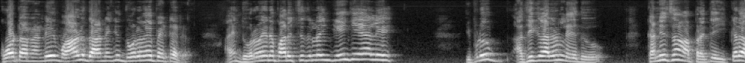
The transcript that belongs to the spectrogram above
కోట అనండి వాళ్ళు దాని నుంచి దూరమే పెట్టారు ఆయన దూరమైన పరిస్థితుల్లో ఇంకేం చేయాలి? ఇప్పుడు అధికారం లేదు. కనీసం ప్రతి ఇక్కడ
